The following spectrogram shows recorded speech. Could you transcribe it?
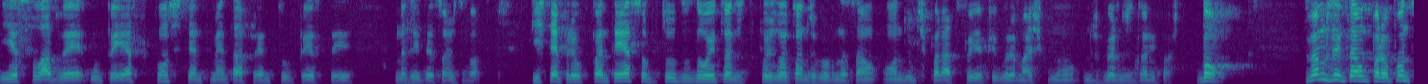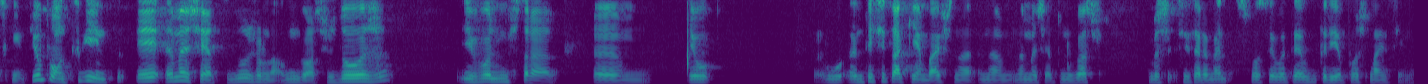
E esse lado é o PS consistentemente à frente do PSD nas intenções de voto. Isto é preocupante, é sobretudo de 8 anos, depois de oito anos de governação, onde o disparate foi a figura mais comum nos governos de António Costa. Bom, vamos então para o ponto seguinte. E o ponto seguinte é a manchete do Jornal de Negócios de hoje, e vou-lhe mostrar. Um, eu, notícia está aqui em baixo na, na, na manchete do negócio, mas sinceramente, se fosse eu até o teria posto lá em cima.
